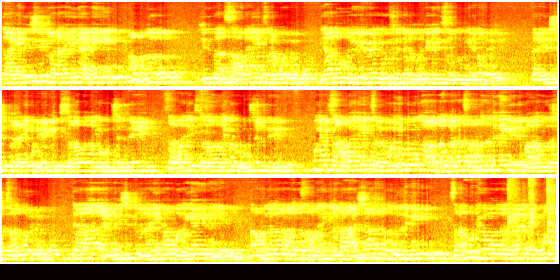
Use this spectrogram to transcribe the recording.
कायदेशीर लढाई आणि आपलं जी सामाजिक चळवळ या दोन वेगवेगळ्या गोष्टीच्या प्रत्येकाने समजून घ्यायला पाहिजे. कायदेशीर लढाई वैयक्तिक स्तरावरती होऊ शकते सामाजिक स्तरावरती पण होऊ शकते. पण सामाजिक चळवळ म्हणून जो आपला सातत्याने गेले बारा वर्ष चालू आहे. त्याला कायदेशीर लढाई हा पर्याय नाही. आपल्याला आपला सामाजिक लढा अशाच पद्धतीने चालू ठेवावा लागणार तेव्हा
